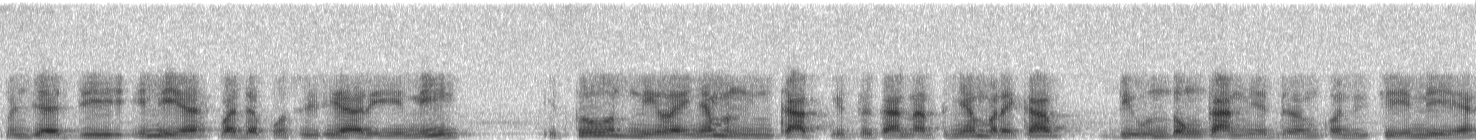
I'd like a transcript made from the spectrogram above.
menjadi ini ya pada posisi hari ini itu nilainya meningkat gitu kan artinya mereka diuntungkan ya dalam kondisi ini ya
